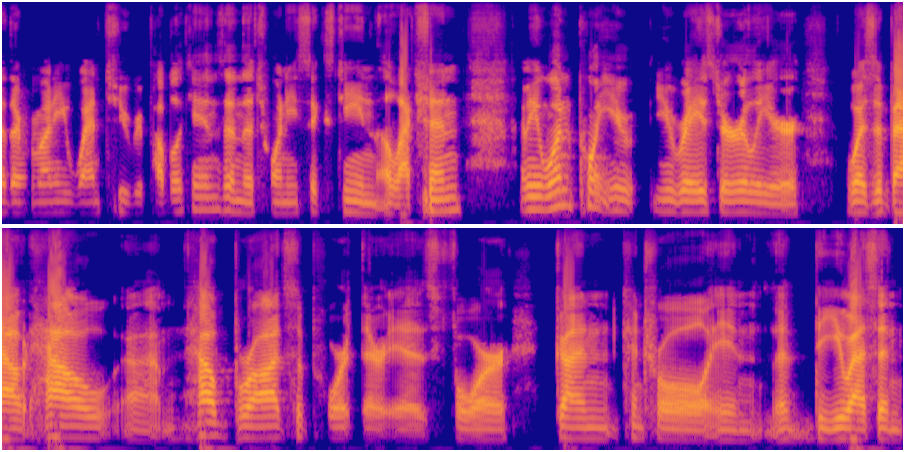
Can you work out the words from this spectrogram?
of their money went to Republicans in the 2016 election. I mean, one point you, you raised earlier was about how um, how broad support there is for gun control in the, the U.S. and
